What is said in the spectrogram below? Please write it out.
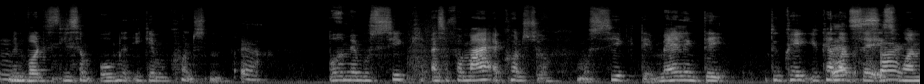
mm. men hvor det ligesom åbnede igennem kunsten Ja. både med musik, altså for mig er kunst jo musik, det er maling, det du kan ikke, you cannot say it's one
